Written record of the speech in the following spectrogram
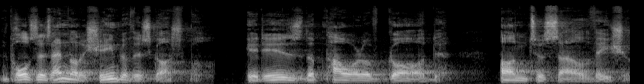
And Paul says, I'm not ashamed of this gospel. It is the power of God unto salvation.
